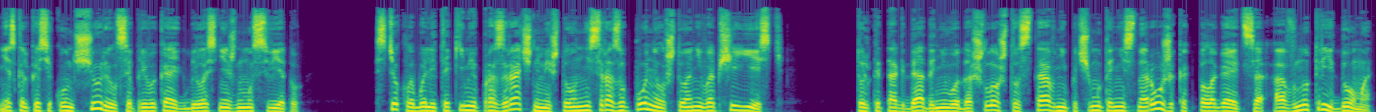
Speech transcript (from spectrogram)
Несколько секунд щурился, привыкая к белоснежному свету. Стекла были такими прозрачными, что он не сразу понял, что они вообще есть. Только тогда до него дошло, что ставни почему-то не снаружи, как полагается, а внутри дома.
